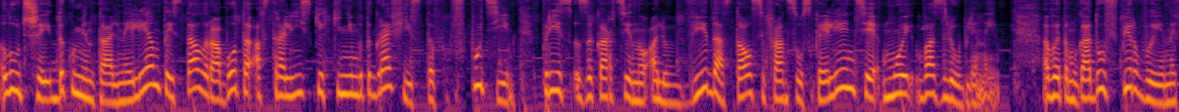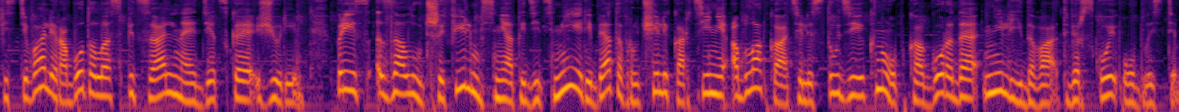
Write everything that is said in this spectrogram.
Лучшей документальной лентой стала работа австралийских кинематографистов «В пути». Приз за картину о любви достался французской ленте «Мой возлюбленный». В этом году впервые на фестивале работала специальная детская жюри. Приз за лучший фильм, снятый детьми, ребята вручили картине «Облака» телестудии «Кнопка» города Нелидово Тверской области области,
